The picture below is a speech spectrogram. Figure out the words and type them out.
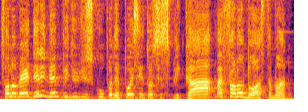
Falou merda. Ele mesmo pediu desculpa depois, tentou se explicar, mas falou bosta, mano.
